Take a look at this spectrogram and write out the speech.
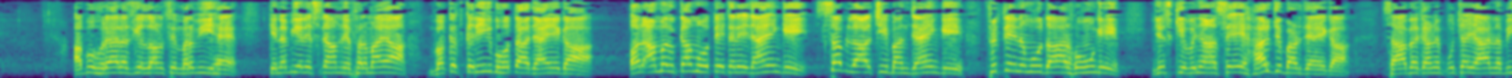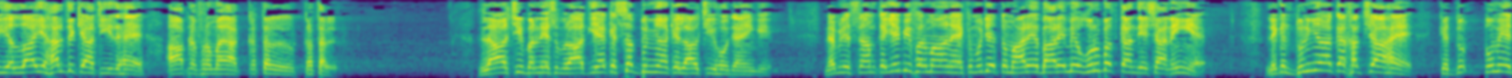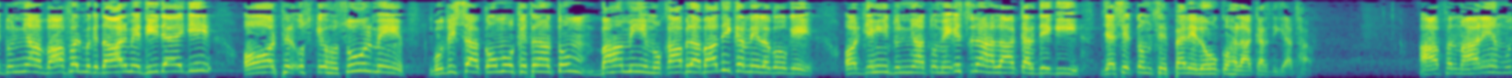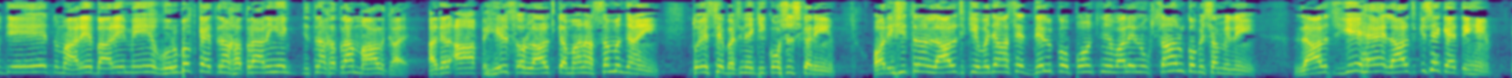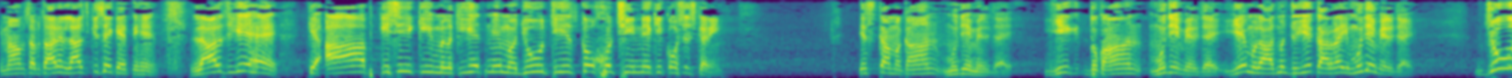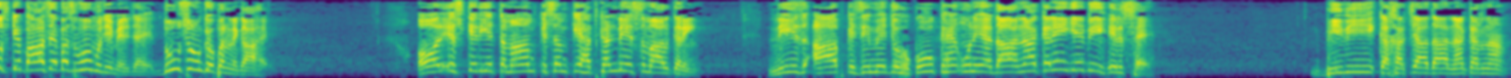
ابو حرا رضی اللہ عنہ سے مروی ہے کہ نبی علیہ السلام نے فرمایا، وقت قریب ہوتا جائے گا اور عمل کم ہوتے چلے جائیں گے، سب لالچی بن جائیں گے فطر نمودار ہوں گے، جس کی وجہ سے حرج بڑھ جائے گا۔ صاحب نے پوچھا یار نبی اللہ، یہ حرج کیا چیز ہے؟ آپ نے فرمایا، قتل قتل۔ لالچی بننے سے مراد یہ ہے کہ سب دنیا کے لالچی ہو جائیں گے۔ نبی اسلام کا یہ بھی فرمان ہے کہ مجھے تمہارے بارے میں غربت کا اندیشہ نہیں ہے۔ لیکن دنیا کا خدشہ ہے کہ تمہیں دنیا وافر مقدار میں دی جائے گی اور پھر اس کے حصول میں گزشتہ قوموں کی طرح تم باہمی مقابلہ بادی کرنے لگو گے اور یہی دنیا تمہیں اس طرح ہلاک کر دے گی جیسے تم سے پہلے لوگوں کو ہلاک کر دیا تھا۔ آپ فرما رہے ہیں، مجھے تمہارے بارے میں غربت کا اتنا خطرہ نہیں ہے جتنا خطرہ مال کا ہے۔ اگر آپ ہرس اور لالچ کا معنی سمجھ جائیں تو اس سے بچنے کی کوشش کریں۔ اور اسی طرح لالچ کی وجہ سے دل کو پہنچنے والے نقصان کو بھی سمجھ لیں۔ لالچ یہ ہے، لالچ کسے کہتے ہیں؟ امام صاحب بتا رہے ہیں، لالچ کسے کہتے ہیں؟ لالچ یہ ہے کہ آپ کسی کی ملکیت میں موجود چیز کو خود چھیننے کی کوشش کریں۔ اس کا مکان مجھے مل جائے۔ یہ دکان مجھے مل جائے، یہ ملازمت جو یہ کر رہا ہے مجھے مل جائے، جو اس کے پاس ہے بس وہ مجھے مل جائے، دوسروں کے اوپر نگاہ ہے۔ اور اس کے لیے تمام قسم کے ہتھ کنڈے استعمال کریں۔ نیز آپ کے ذمے جو حقوق ہیں انہیں ادا نہ کریں، یہ بھی ہرس ہے۔ بیوی کا خرچہ ادا نہ کرنا،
